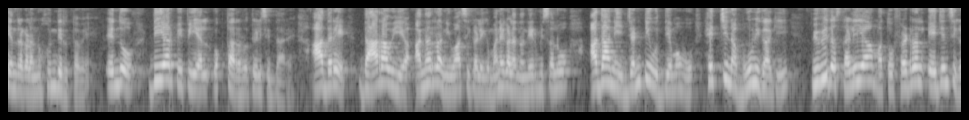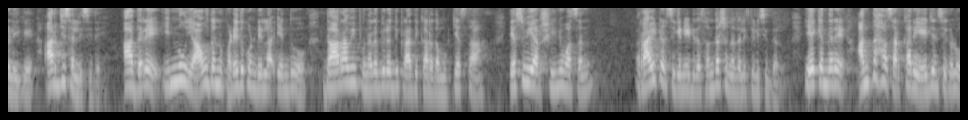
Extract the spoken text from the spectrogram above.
ಕೇಂದ್ರಗಳನ್ನು ಹೊಂದಿರುತ್ತವೆ ಎಂದು D R P P L ವಕ್ತಾರರು ತಿಳಿಸಿದ್ದಾರೆ. ಆದರೆ ಧಾರಾವಿಯ ಅನರ್ಹ ನಿವಾಸಿಗಳಿಗೆ ಮನೆಗಳನ್ನು ನಿರ್ಮಿಸಲು ಅದಾನಿ ಜಂಟಿ ಉದ್ಯಮವು ಹೆಚ್ಚಿನ ಭೂಮಿಗಾಗಿ ವಿವಿಧ ಸ್ಥಳೀಯ ಮತ್ತು ಫೆಡರಲ್ ಏಜೆನ್ಸಿಗಳಿಗೆ ಅರ್ಜಿ ಸಲ್ಲಿಸಿದೆ. ಆದರೆ ಇನ್ನೂ ಯಾವುದನ್ನು ಪಡೆದುಕೊಂಡಿಲ್ಲ ಎಂದು ಧಾರಾವಿ ಪುನರಭಿವೃದ್ಧಿ ಪ್ರಾಧಿಕಾರದ ಮುಖ್ಯಸ್ಥ ಎಸ್ ವಿ ಆರ್ ಶ್ರೀನಿವಾಸನ್ ರಾಯ್ಟರ್ಸಿಗೆ ನೀಡಿದ ಸಂದರ್ಶನದಲ್ಲಿ ತಿಳಿಸಿದ್ದರು. ಏಕೆಂದರೆ ಅಂತಹ ಸರ್ಕಾರಿ ಏಜೆನ್ಸಿಗಳು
